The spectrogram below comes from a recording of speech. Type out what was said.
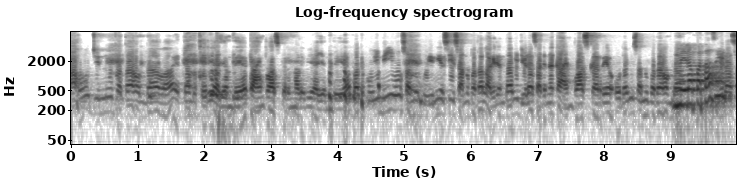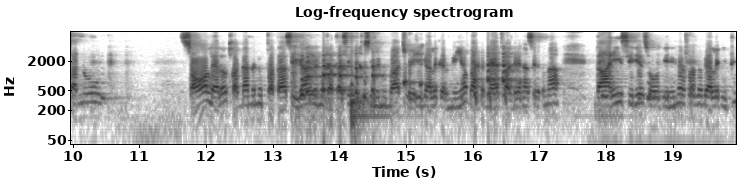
ਆਹੋ ਜਿੰਨੂੰ ਪਤਾ ਹੁੰਦਾ ਵਾ ਇਦਾਂ ਬਥੇਰੇ ਆ ਜਾਂਦੇ ਆ ਟਾਈਮ ਪਾਸ ਕਰਨ ਵਾਲੇ ਵੀ ਆ ਜਾਂਦੇ ਆ ਬਟ ਕੋਈ ਨਹੀਂ ਉਹ ਸਾਨੂੰ ਕੋਈ ਨਹੀਂ ਅਸੀਂ ਸਾਨੂੰ ਪਤਾ ਲੱਗ ਜਾਂਦਾ ਵੀ ਜਿਹੜਾ ਸਾਡੇ ਨਾਲ ਟਾਈਮ ਪਾਸ ਕਰ ਰਿਹਾ ਉਹਦਾ ਵੀ ਸਾਨੂੰ ਪਤਾ ਹੁੰਦਾ। ਮੇਰਾ ਪਤਾ ਸੀ। ਜਿਹੜਾ ਸਾਨੂੰ ਸੌ ਲੈ ਲਓ ਤੁਹਾਡਾ ਮੈਨੂੰ ਪਤਾ ਸੀਗਾ ਮੈਨੂੰ ਪਤਾ ਸੀ ਕਿ ਤੁਸੀਂ ਮੈਨੂੰ ਬਾਅਦ ਚ ਇਹੀ ਗੱਲ ਕਰਨੀ ਆ ਬਟ ਮੈਂ ਤੁਹਾਡੇ ਨਾਲ ਸਿਰਫ ਨਾ ਤਾਂ ਹੀ ਸੀਰੀਅਸ ਹੋ ਕੇ ਨਹੀਂ ਮੈਂ ਤੁਹਾਨੂੰ ਗੱਲ ਕੀਤੀ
